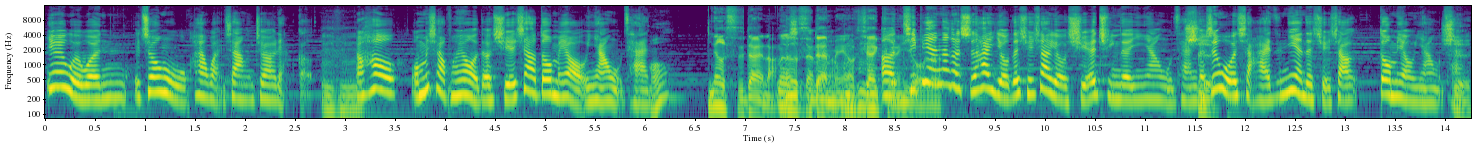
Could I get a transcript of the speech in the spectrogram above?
因为伟文中午和晚上就要两个。嗯。然后我们小朋友的学校都没有营养午餐。哦，那个时代啦，那个时代没有。现在可能。呃，即便那个时候有的学校有学群的营养午餐，可是我小孩子念的学校都没有营养午餐，是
